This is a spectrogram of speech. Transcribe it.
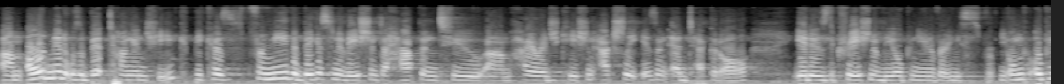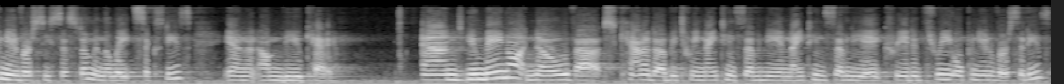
um, I'll admit it was a bit tongue-in-cheek because for me the biggest innovation to happen to um, higher education actually isn't ed tech at all. It is the creation of the open, university, open university system in the late 60s in um, the UK. And you may not know that Canada between 1970 and 1978 created three open universities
